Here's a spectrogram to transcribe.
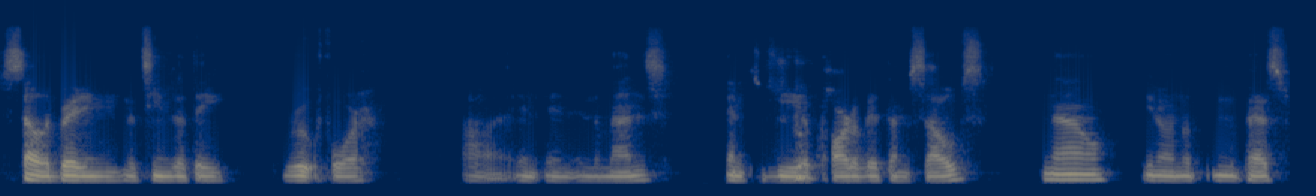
celebrating the teams that they root for uh, in, in in the men's, and to be a part of it themselves now. You know, in the in the past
